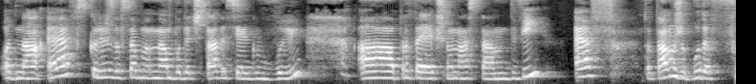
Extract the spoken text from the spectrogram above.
одна F, скоріш за все, вона буде читатися як ви. А проте, якщо у нас там дві F, то там вже буде Ф.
